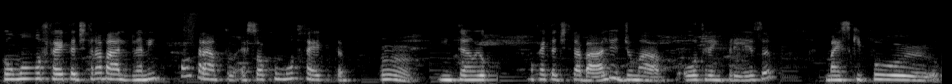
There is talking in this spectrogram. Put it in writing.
com uma oferta de trabalho, não é nem com contrato, é só com uma oferta. Hum. Então, eu uma oferta de trabalho de uma outra empresa, mas que por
